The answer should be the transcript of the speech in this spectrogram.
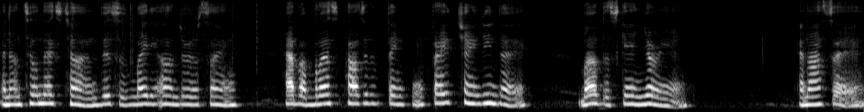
And until next time, this is Lady Andrea saying, have a blessed, positive thinking, faith changing day. Love the skin you're in. And I say,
